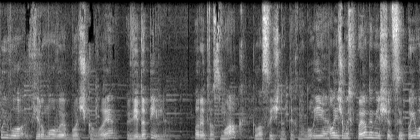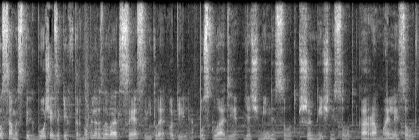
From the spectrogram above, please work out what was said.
Пиво фірмове бочкове від опілля. Ретросмак, класична технологія, але я чомусь впевнений, що це пиво саме з тих бочок, з яких в Тернополі розливають все світле опілля. У складі ячмінний солод, пшеничний солод, карамельний солод,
